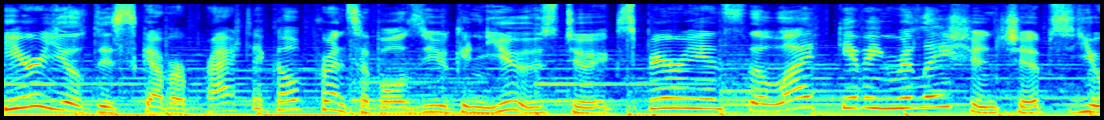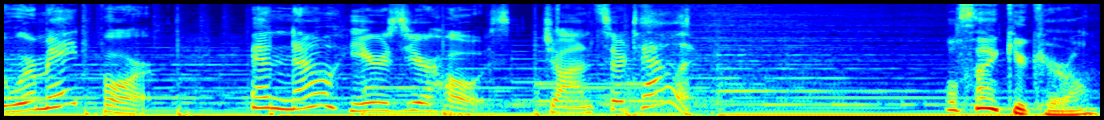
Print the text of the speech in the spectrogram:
Here you'll discover practical principles you can use to experience the life giving relationships you were made for. And now here's your host, John Certalic. Well, thank you, Carol.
